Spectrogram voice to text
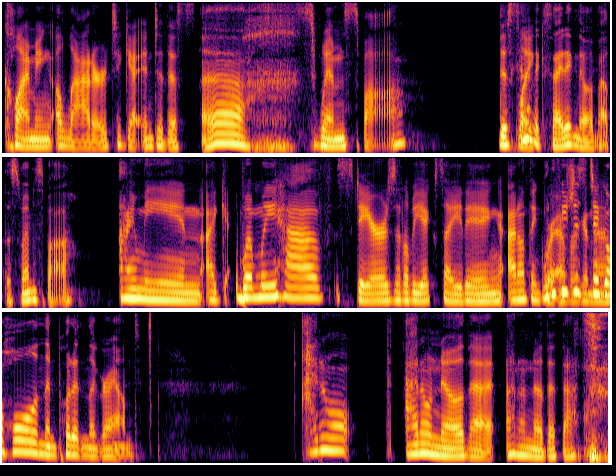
climbing a ladder to get into this Ugh. swim spa. This It's like exciting though about the swim spa. I mean, I when we have stairs, it'll be exciting. I don't think What we're ever going to. What if you just gonna, dig a hole and then put it in the ground? I don't. I don't know that. I don't know that that's.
